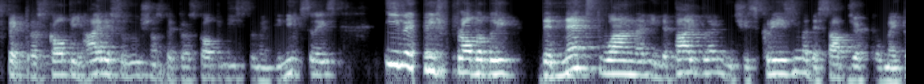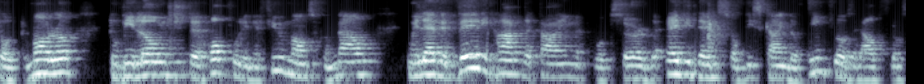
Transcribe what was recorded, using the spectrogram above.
spectroscopy, high resolution spectroscopic instrument in X-rays, even if probably The next one in the pipeline, which is XRISM, the subject of my talk tomorrow, to be launched uh, hopefully in a few months from now, will have a very hard time to observe the evidence of this kind of inflows and outflows,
